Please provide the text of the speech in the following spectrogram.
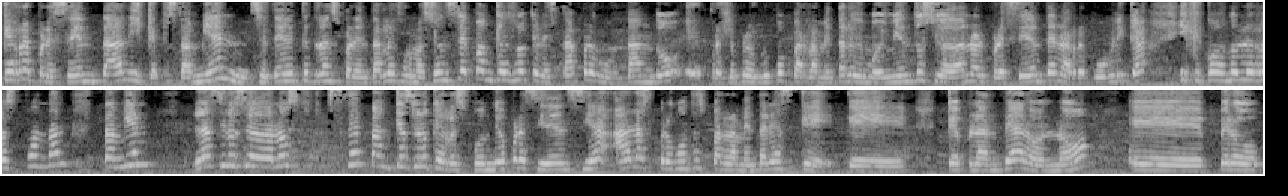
que representan y que pues también se tienen que transparentar la información, sepan qué es lo que le está preguntando, eh, por ejemplo, el grupo parlamentario de Movimiento Ciudadano al presidente de la República y que cuando le respondan también las y los ciudadanos sepan qué es lo que respondió presidencia a las preguntas parlamentarias que, que, que plantearon, ¿no? Eh, pero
